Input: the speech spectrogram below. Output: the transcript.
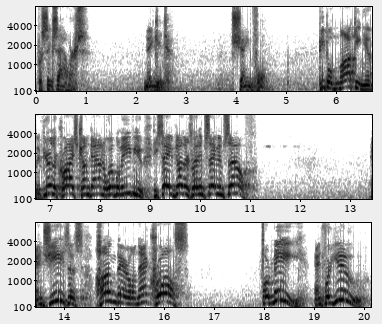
for six hours naked, shameful. People mocking him. If you're the Christ, come down and we'll believe you. He saved others, let him save himself. And Jesus hung there on that cross for me and for you.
